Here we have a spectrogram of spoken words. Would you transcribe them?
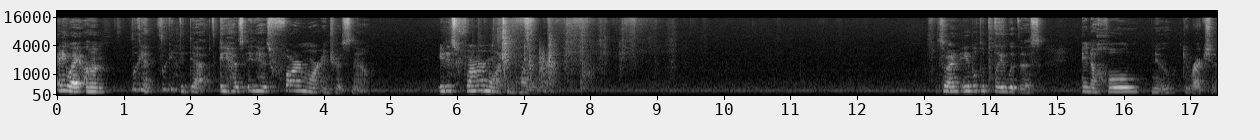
Anyway, um, look at look at the depth. It has it has far more interest now. It is far more compelling now. So I'm able to play with this in a whole new direction.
